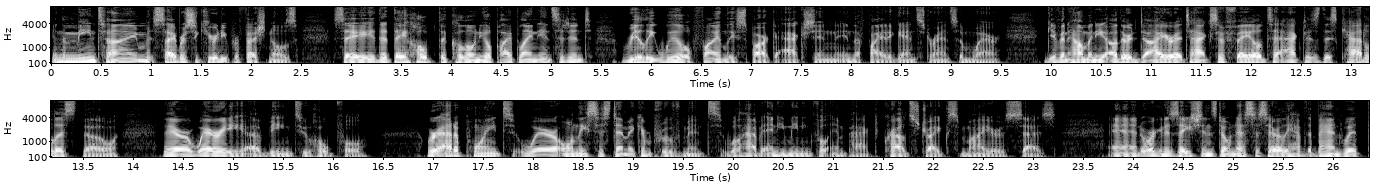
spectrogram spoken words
In the meantime, cybersecurity professionals say that they hope the Colonial Pipeline incident really will finally spark action in the fight against ransomware. Given how many other dire attacks have failed to act as this catalyst, though, they are wary of being too hopeful. We're at a point where only systemic improvement will have any meaningful impact, CrowdStrike's Meyers says. And organizations don't necessarily have the bandwidth,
